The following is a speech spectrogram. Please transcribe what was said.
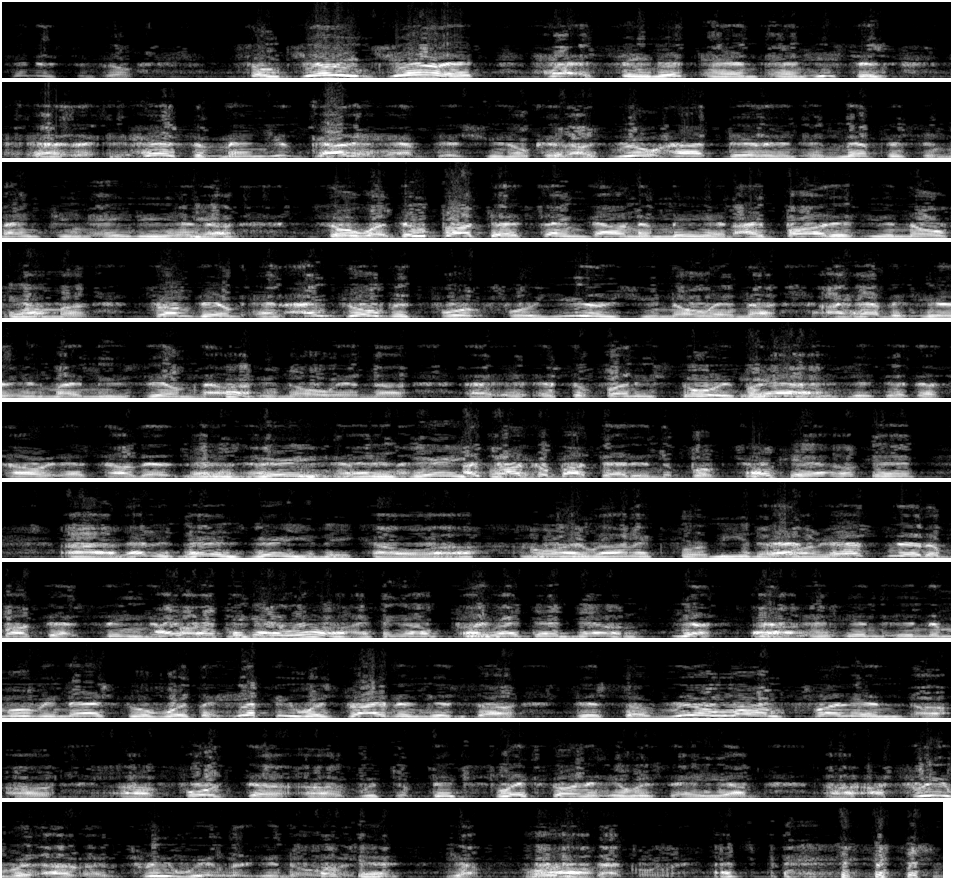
Hendersonville. So Jerry Jarrett has seen it, and and he says, uh, "Handsome man, you got to have this," you know, because I was real hot there in, in Memphis in 1980, and uh, so uh, they brought that thing down to me, and I bought it, you know, from uh, from them, and I drove it for for years, you know, and uh, I have it here in my museum now, Huh. you know, and uh, uh, it- it's a funny story, but Yeah. uh, that, that's how that's how that. That is very- that is very I talk about that in the book too. Okay, okay. Uh, that is that is very unique. How uh, how ironic for me to Ask, want to. ask Ned about that scene. I, about I think the- I will. I think I'll, I'll write that down. Yeah, yeah. in in the movie Nashville, where the hippie was driving this uh, this uh, real long front end uh, uh, uh, forked uh, uh, with the big slicks on it. It was a um, uh, a three uh, a three wheeler, you know. Okay. Uh, yeah, Wow. motorcycle. That's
